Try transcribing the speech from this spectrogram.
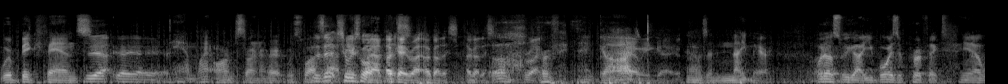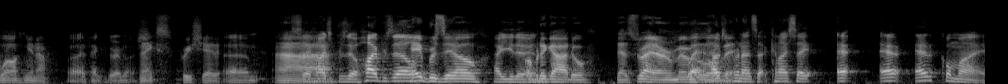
We're big fans. Yeah, yeah, yeah, yeah. Damn, my arm's starting to hurt. We're swapping. Is it? Should we swap? Okay, right. I got this. I got this. right. Perfect. Thank God. There we go. That was a nightmare. What else we got? You boys are perfect. Yeah, well, you know. All right. Thank you very much. Thanks. Appreciate it. Um, Uh, say hi to Brazil. Hi, Brazil. hey, Brazil. How you doing? Obrigado. That's right. I remember a Wait, how do you pronounce that? Can I say er, er, erchomai?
